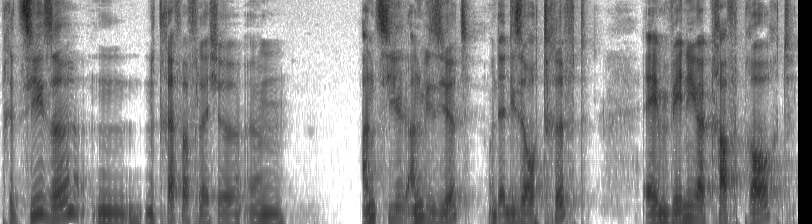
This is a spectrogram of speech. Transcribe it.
präzise eine Trefferfläche ähm, anzielt, anvisiert und er diese auch trifft, er eben weniger Kraft braucht,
